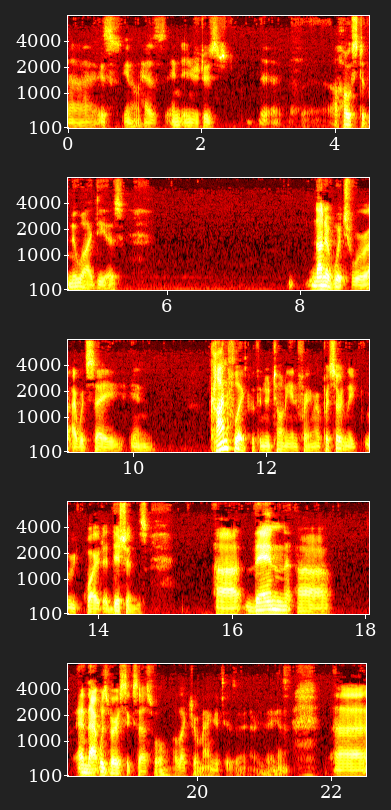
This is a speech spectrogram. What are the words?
uh, is you know has introduced a host of new ideas, none of which were, I would say, in conflict with the Newtonian framework, but certainly required additions. Uh, then, uh, and that was very successful, electromagnetism and everything. Uh,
